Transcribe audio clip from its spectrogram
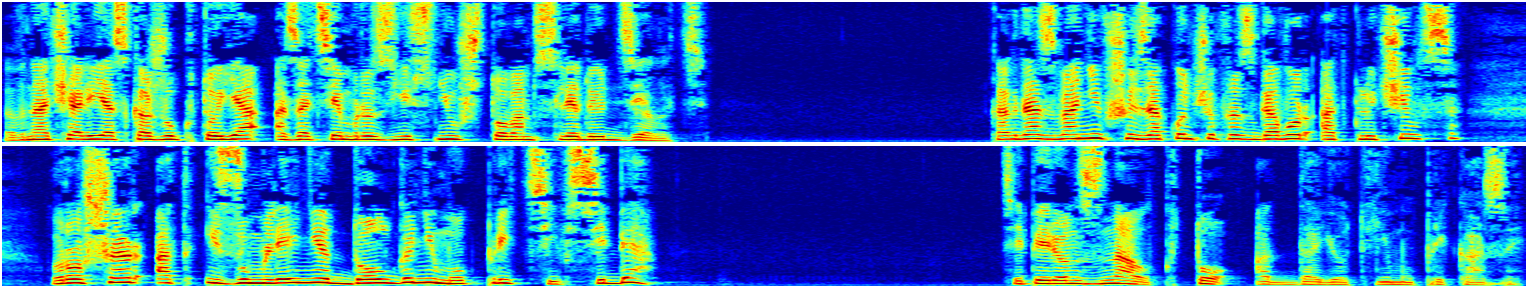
Вначале я скажу, кто я, а затем разъясню, что вам следует делать. Когда звонивший, закончив разговор, отключился, Рошер от изумления долго не мог прийти в себя. Теперь он знал, кто отдает ему приказы.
